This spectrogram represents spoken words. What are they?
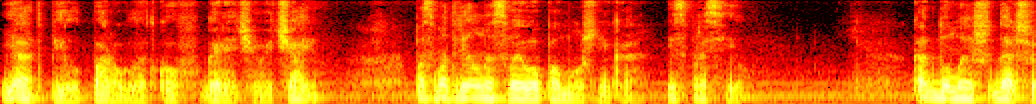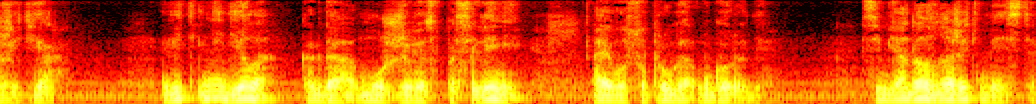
Я отпил пару глотков горячего чая, посмотрел на своего помощника и спросил: "Как думаешь дальше жить, Яр? Ведь не дело, когда муж живет в поселении, а его супруга в городе. Семья должна жить вместе".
